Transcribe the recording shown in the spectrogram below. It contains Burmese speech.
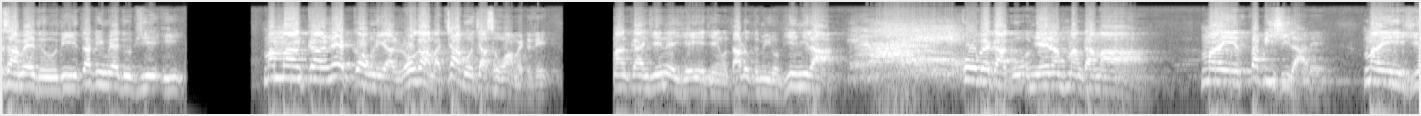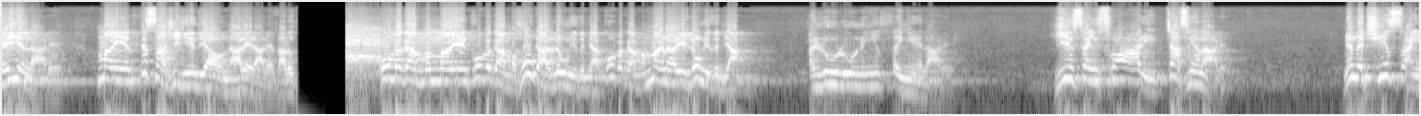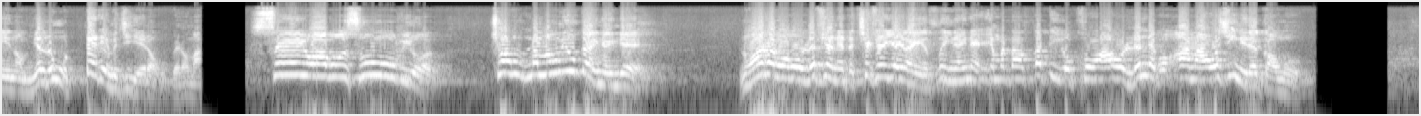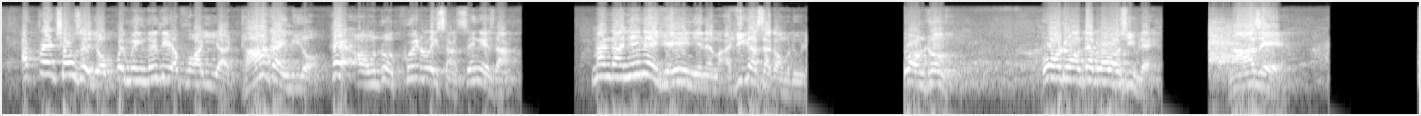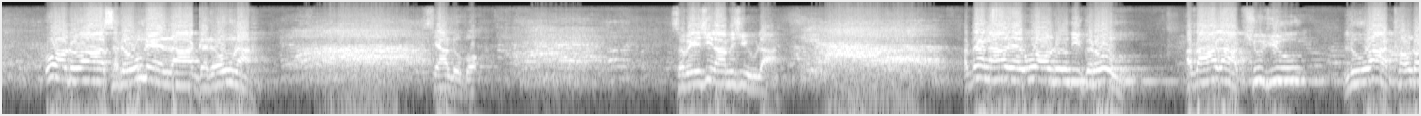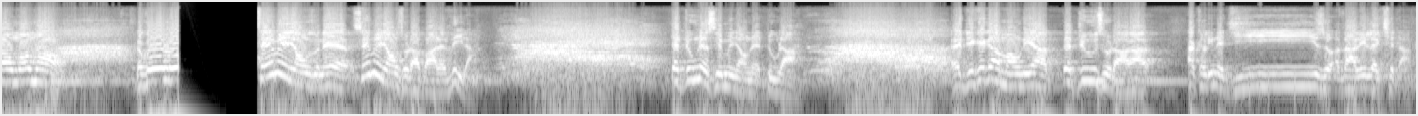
စ္စာမဲ့သူဒီတတ္တိမဲ့သူဖြစ်ဤမမှန်ကန်တဲ့ကောင်တွေကလောကမှာကြဖို့ကြဆုံးရမယ်တတိမှန်ကန်ခြင်းနဲ့ရဲရဲခြင်းကိုသားတို့သမီးတို့ပြင်းပြီလားပြင်းပါပြီကိုယ့်ဘက်ကကိုယ်အမြဲတမ်းမှန်ကန်မှာမှန်ရင်တတ္တိရှိလာတယ်မှန်ရင်ရဲရင်လာတယ်မှန်ရင်သစ္စာရှိခြင်းတရားကိုနားလည်လာတယ်သားတို့ကိုယ့်ဘက်ကမမှန်ရင်ကိုယ့်ဘက်ကမဟုတ်တာလုပ်နေသမျှကိုယ့်ဘက်ကမမှန်တာတွေလုပ်နေသမျှအလိုလိုနေရင်သိငယ်လာတယ်ရင်ဆိုင်စွမ်းအားတွေကြဆင်းလာတယ် မျက်နှာချင်းဆိုင်ရင်တော့မျက်လုံးကိုတဲ့တဲ့မကြည့်ရတော့ဘူးဘယ်တော့မှဆေးရွာကိုစိုးမိုးပြီးတော့ချောင်းနှလုံးမျိုးကင်နိုင်တဲ့နွားတော်ကိုလက်ဖြတ်နဲ့တစ်ချက်ချက်ရိုက်လိုက်ရင်သိနိုင်တဲ့အင်မတန်တတ္တိကိုခွန်အားကိုလက်နဲ့ကိုအာနာကိုရှိနေတဲ့ကောင်ကိုအသက်60ကျော်ပိန်ပိန်သေးသေးအဖွားကြီးကဓားကင်ပြီးတော့ဟဲ့အောင်တို့ခွေးတလိပ်ဆန်ဆင်းငယ်စမ်းမှန်ကန်ချင်းနဲ့ရဲရင်ချင်းနဲ့မှအဓိကဇက်ကောင်မတူလေဘုအောင်ထွန်းဘုအောင်ထွန်းအသက်ဘယ်လောက်လောက်ရှိပြီလဲ 50ဘုရားတော်ကစတုံးနဲ့လားကတုံးလားဆရာလို့ပေါ့စပင်ရှိလားမရှိဘူးလားရှိပါဘူးအသက်50ဦးအောင်တုံးဒီကတုံးအသားကဖြူဖြူလူကထောင်ထောင်မောမောတကိုယ်လုံးစင်းမင်ရောင်ဆိုနဲ့စင်းမင်ရောင်ဆိုတာဘာလဲသိလားသိပါဘူးတက်တူးနဲ့စင်းမင်ရောင်နဲ့တူလားတူပါဘူးအဲဒီကိကမောင်တွေကတက်တူးဆိုတာကအခလေးနဲ့ကြီးဆိုအသားလေးလိုက်ချစ်တာ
